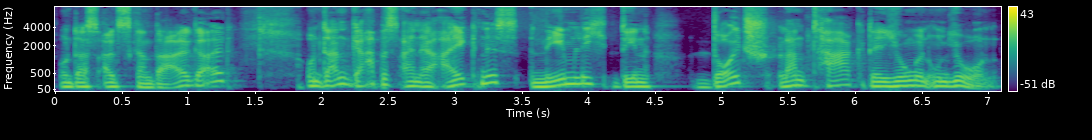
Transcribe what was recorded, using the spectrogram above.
und das als Skandal galt. Und dann gab es ein Ereignis, nämlich den Deutschlandtag der Jungen Union.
